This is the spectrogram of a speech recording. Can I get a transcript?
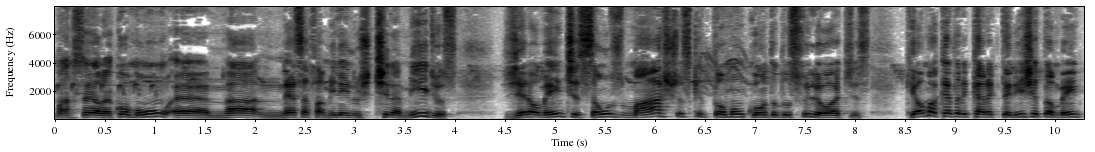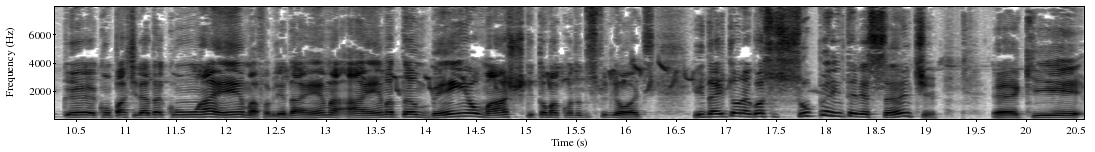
Marcelo, é comum é, na, nessa família aí nos tinamídeos, geralmente são os machos que tomam conta dos filhotes, que é uma característica também é, compartilhada com a ema, a família da ema. A ema também é o macho que toma conta dos filhotes. E daí tem um negócio super interessante, é, que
